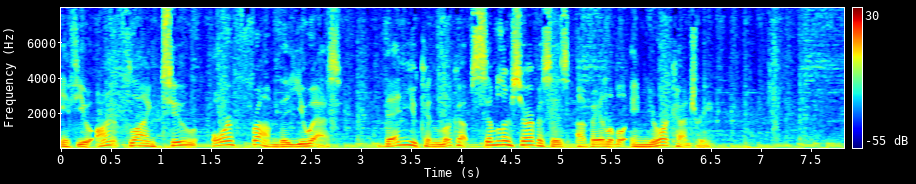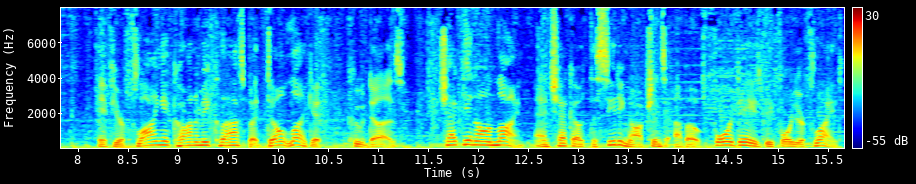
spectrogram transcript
If you aren't flying to or from the US, then you can look up similar services available in your country. If you're flying economy class but don't like it, who does? Check in online and check out the seating options about four days before your flight.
